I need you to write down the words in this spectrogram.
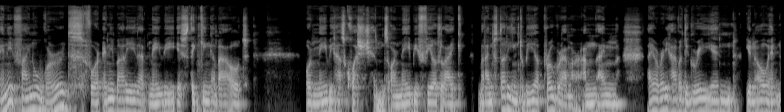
any final words for anybody that maybe is thinking about or maybe has questions or maybe feels like but I'm studying to be a programmer. I'm I'm I already have a degree in, you know, in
